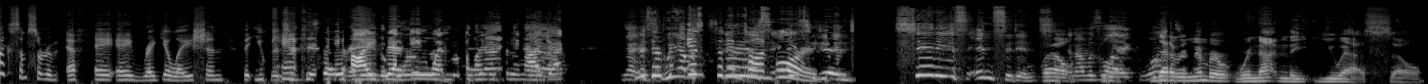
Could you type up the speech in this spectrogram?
like some sort of FAA regulation that you That can't, can't say say hijacking when word the plane is hijack, being hijacked? Yeah, But it's- there's we an have a incident on serious board. Incident, serious incident. Well, and I was we got- like, You got to remember, we're not in the U.S., so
